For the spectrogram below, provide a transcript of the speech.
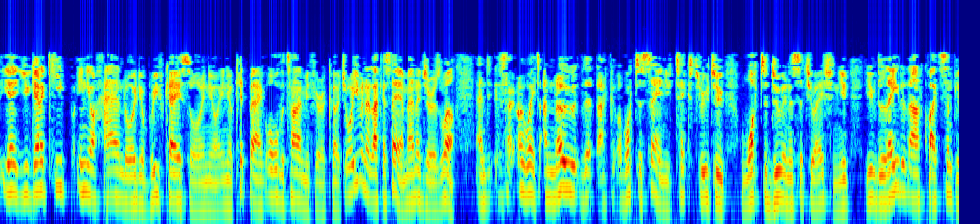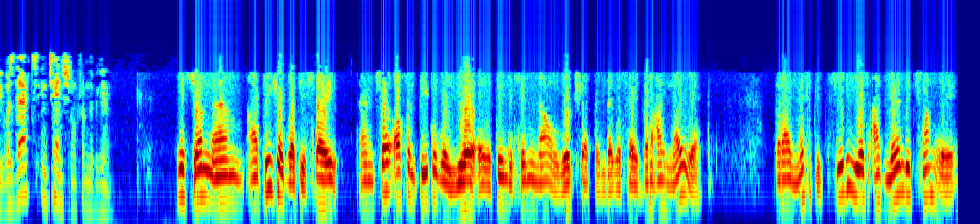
yeah, you're going to keep in your hand or in your briefcase or in your in your kit bag all the time if you're a coach or even like I say a manager as well. And it's like, oh wait, I know that I, what to say, and you text through to what to do in a situation. You you laid it out quite simply. Was that intentional from the beginning? Yes, Jon. Um, I appreciate what you say. And so often people will hear or attend a seminar or workshop and they will say, but I know that. But I missed it. Through the years I've learned it somewhere,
